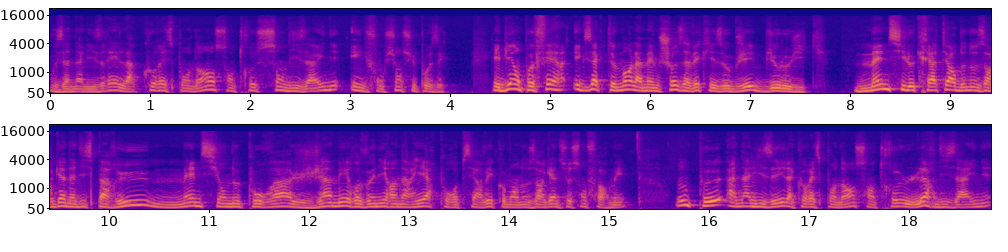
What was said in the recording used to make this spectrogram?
Vous analyserez la correspondance entre son design et une fonction supposée. Eh bien, on peut faire exactement la même chose avec les objets biologiques. Même si le créateur de nos organes a disparu, même si on ne pourra jamais revenir en arrière pour observer comment nos organes se sont formés, on peut analyser la correspondance entre leur design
